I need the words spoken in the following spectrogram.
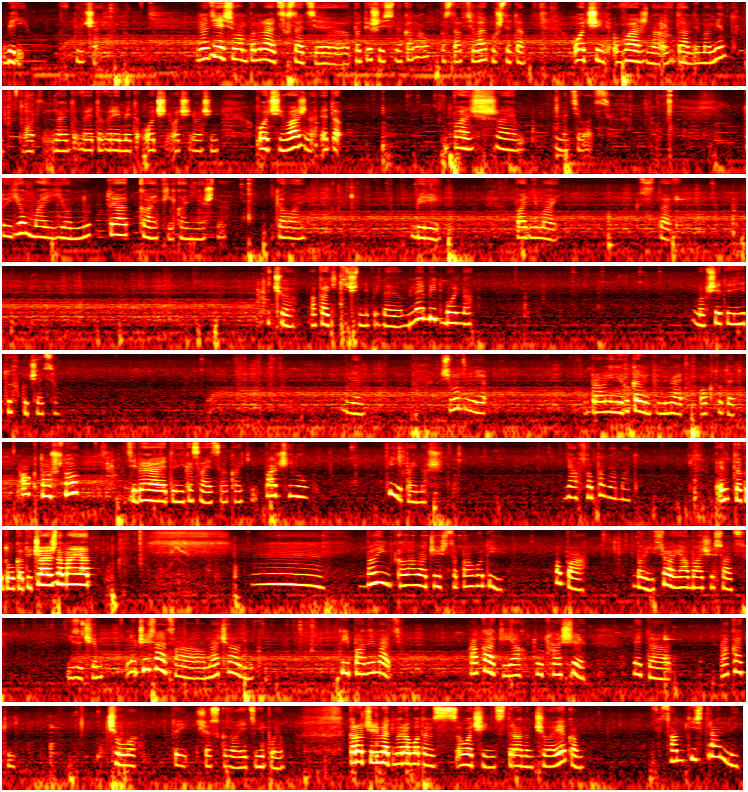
Бери. Включай. Надеюсь, вам понравится, кстати. Подпишитесь на канал, поставьте лайк, потому что это очень важно в данный момент. Вот на это, в это время это очень-очень-очень очень важно. Это большая мотивация. Да ё-моё, ну ты акаки, конечно. Давай. Бери. Поднимай. Ставь. чё? А как я тебе что не придавил? Мне бить больно. Вообще это не тут включается. Блин. Почему-то мне управление руками напоминает. О, кто это? О, кто что? Тебя это не касается, Акаки. Почему? Ты не поймешь. Я все понимаю. Пойду так долго отвечаешь на мои Блин, голова чешется, погоди. Опа. Блин, все, я буду чесаться. И зачем? Ну, чесаться, начальник. Ты понимать. А как я тут вообще? Это... А как и? Чего? Ты сейчас сказал, я тебе не понял. Короче, ребят, мы работаем с очень странным человеком. Сам ты странный.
